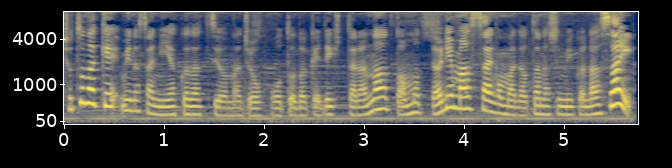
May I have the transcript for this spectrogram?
ちょっとだけ皆さんに役立つような情報をお届けできたらなと思っております最後までお楽しみください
